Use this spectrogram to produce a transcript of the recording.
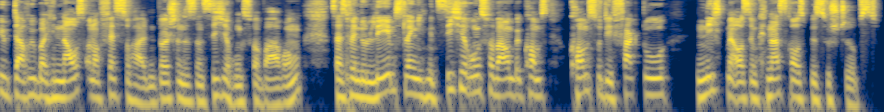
darüber hinaus auch noch festzuhalten. In Deutschland ist eine Sicherungsverwahrung. Das heißt, wenn du lebenslänglich mit Sicherungsverwahrung bekommst, kommst du de facto nicht mehr aus dem Knast raus, bis du stirbst.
